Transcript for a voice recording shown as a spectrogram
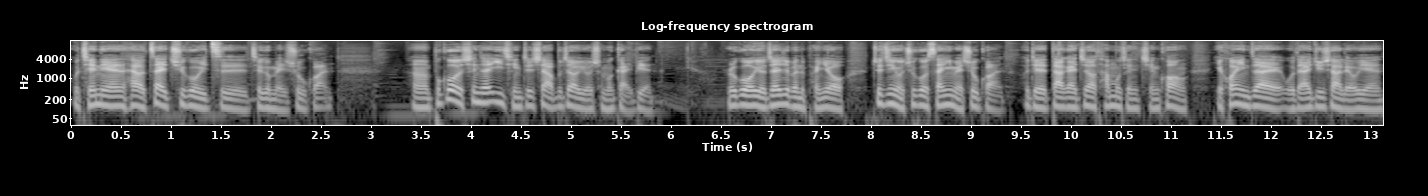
我前年还有再去过一次这个美术馆，嗯、不过现在疫情之下，不知道有什么改变。如果有在日本的朋友最近有去过三鹰美术馆，而且大概知道他目前的情况，也欢迎在我的 IG 下留言，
